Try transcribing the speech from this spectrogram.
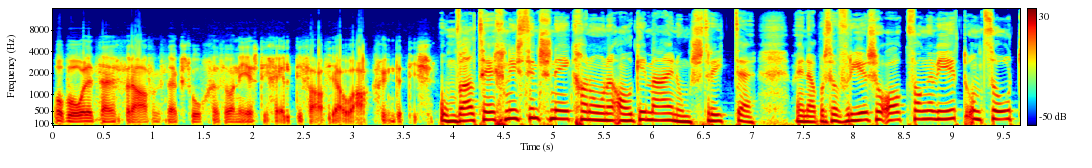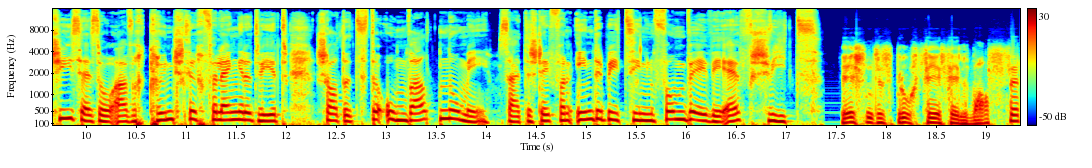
obwohl jetzt eigentlich für Anfang nächste Woche so eine erste Kältephase auch angekündigt ist. Umwelttechnisch sind Schneekanonen allgemein umstritten. Wenn aber so früh schon angefangen wird und so die Skisaison einfach künstlich verlängert wird, schadet es der Umwelt noch mehr, sagt Stefan Inderbitzin vom WWF Schweiz. Erstens, es braucht sehr viel Wasser.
